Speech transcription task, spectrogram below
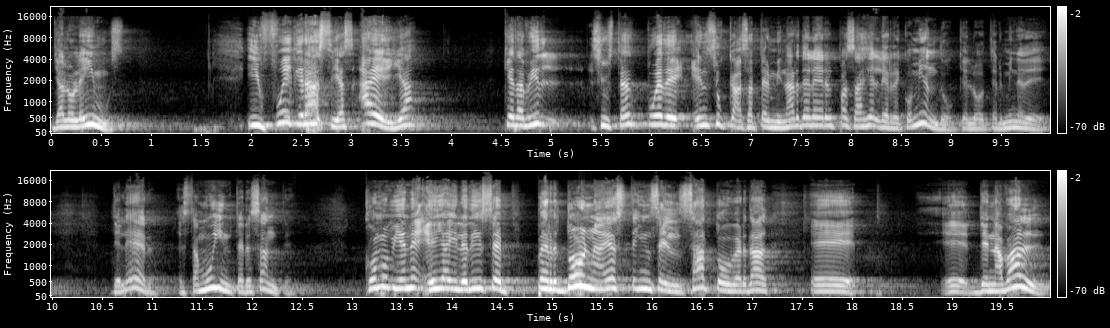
ya lo leímos. Y fue gracias a ella que David, si usted puede en su casa terminar de leer el pasaje, le recomiendo que lo termine de, leer. Está muy interesante. ¿Cómo viene ella y le dice, perdona a este insensato, ¿verdad? Eh, eh, de Naval,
